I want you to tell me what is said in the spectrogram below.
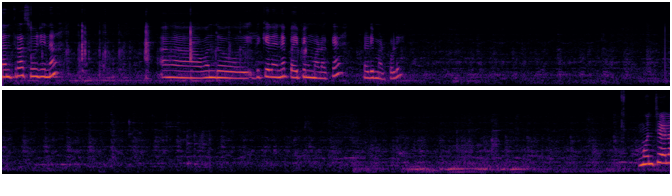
ನಂತರ ಸೂಜಿನ ಒಂದು ಇದಕ್ಕೇನೆ ಪೈಪಿಂಗ್ ಮಾಡೋಕ್ಕೆ ರೆಡಿ ಮಾಡ್ಕೊಳ್ಳಿ. ಮುಂಚೆ ಎಲ್ಲ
